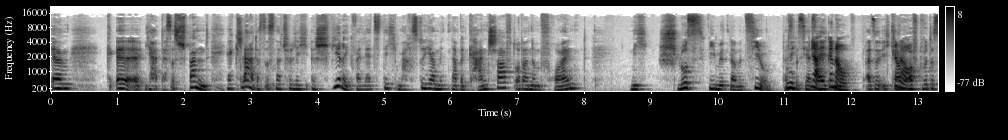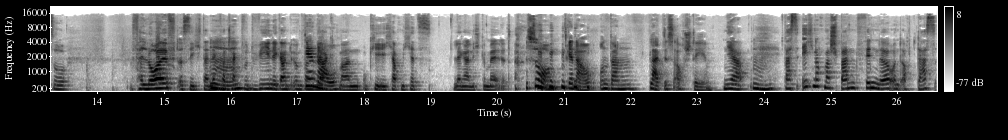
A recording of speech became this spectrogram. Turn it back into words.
ähm, äh, ja, das ist spannend. Ja klar, das ist natürlich äh, schwierig, weil letztlich machst du ja mit einer Bekanntschaft oder einem Freund nicht Schluss wie mit einer Beziehung. Das Nee, ist ja, ja, selten. genau. Also ich glaube, Genau. oft wird es so, verläuft es sich dann, der Kontakt wird weniger und irgendwann Genau. merkt man, okay, ich habe mich jetzt länger nicht gemeldet. so, genau. Und dann bleibt es auch stehen. Ja, was ich nochmal spannend finde, und auch das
